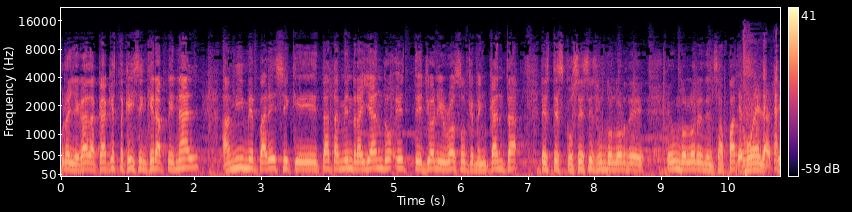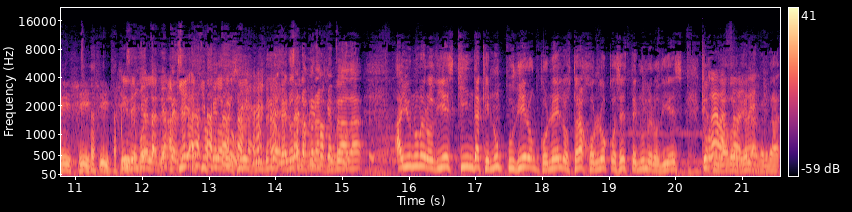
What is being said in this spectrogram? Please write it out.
una llegada acá, que esta que dicen que era penal, a mí me parece que está también rayando este Johnny Russell que me encanta, este escocés es un dolor de un dolor en el zapato. De muela, sí, sí, sí. Sí, de muela. Aquí, aquí pudo haber sido el primero, pero otra gran jugada. Hay un número 10, Kinda, que no pudieron con él, los trajo locos este número 10. Qué jugador, la verdad.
